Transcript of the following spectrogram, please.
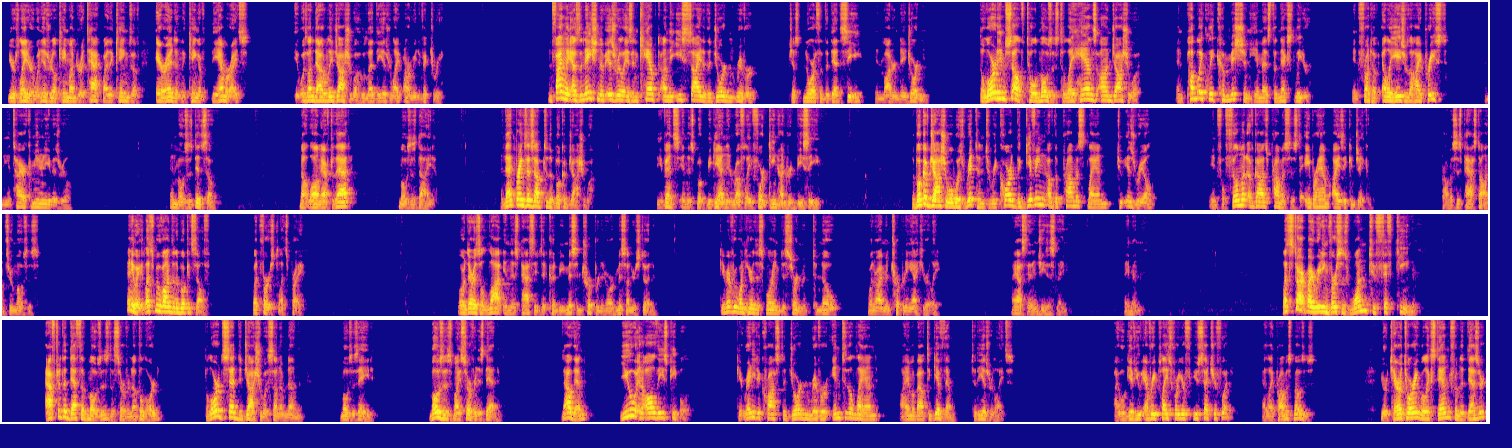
Years later, when Israel came under attack by the kings of Arad and the king of the Amorites, it was undoubtedly Joshua who led the Israelite army to victory. And finally, as the nation of Israel is encamped on the east side of the Jordan River, just north of the Dead Sea in modern day Jordan, the Lord himself told Moses to lay hands on Joshua and publicly commission him as the next leader in front of Eleazar the high priest and the entire community of Israel. And Moses did so. Not long after that, Moses died. And that brings us up to the book of Joshua. The events in this book begin in roughly 1400 BC. The book of Joshua was written to record the giving of the promised land to Israel in fulfillment of God's promises to Abraham, Isaac, and Jacob. Promises passed on through Moses. Anyway, let's move on to the book itself. But first, let's pray. Lord, there is a lot in this passage that could be misinterpreted or misunderstood. Give everyone here this morning discernment to know whether I'm interpreting accurately. I ask that in Jesus' name. Amen. Let's start by reading verses 1 to 15. After the death of Moses, the servant of the Lord, the Lord said to Joshua, son of Nun, Moses' aide, Moses, my servant, is dead. Now then, you and all these people, Get ready to cross the Jordan River into the land I am about to give them to the Israelites. I will give you every place where you set your foot, as I promised Moses. Your territory will extend from the desert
